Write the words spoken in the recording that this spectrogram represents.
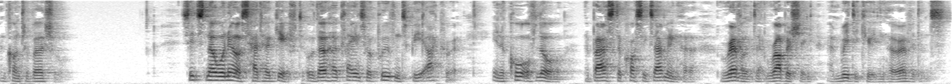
and controversial. Since no one else had her gift, although her claims were proven to be accurate, in a court of law, the barrister cross-examining her revelled at rubbishing and ridiculing her evidence.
